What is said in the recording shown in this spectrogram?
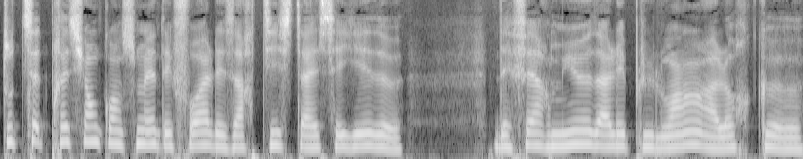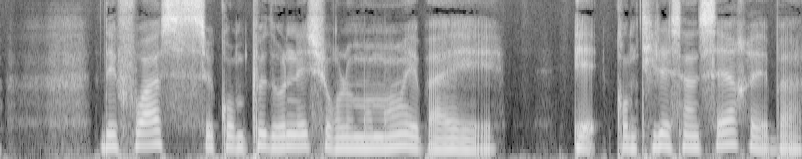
toute cette pression qu'on se met des fois, les artistes, à essayer de faire mieux, d'aller plus loin, alors que des fois, ce qu'on peut donner sur le moment, et, eh ben, et, quand il est sincère, et eh ben,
